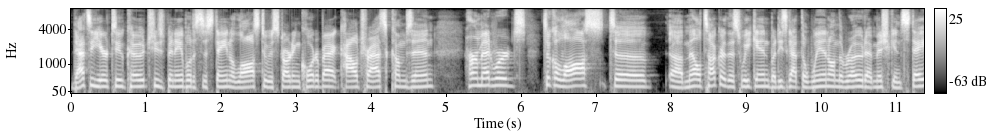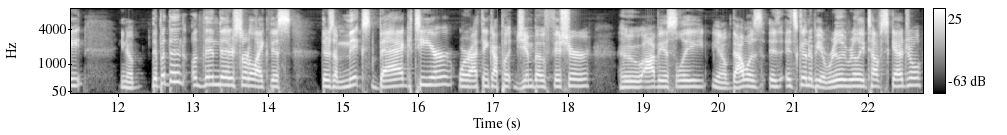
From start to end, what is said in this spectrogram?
That's a year two coach who's been able to sustain a loss to his starting quarterback. Kyle Trask comes in. Herm Edwards took a loss to uh, Mel Tucker this weekend, but he's got the win on the road at Michigan State. You know, but then then there's sort of like this. There's a mixed bag tier where I think I put Jimbo Fisher, who obviously you know that was it's going to be a really really tough schedule,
